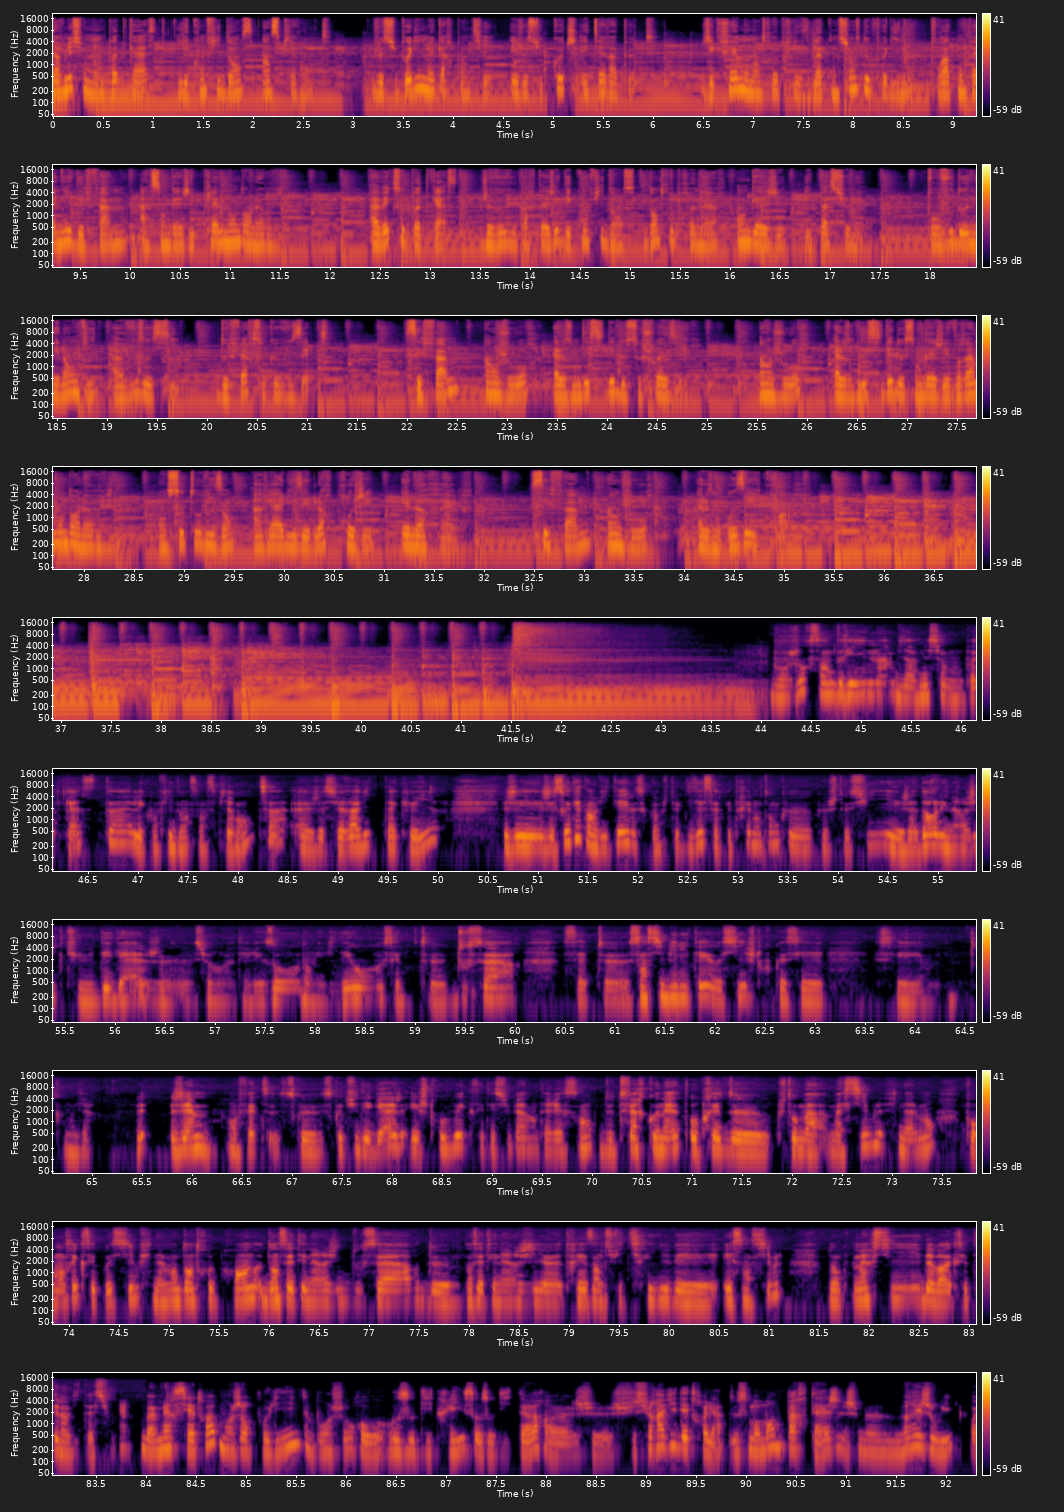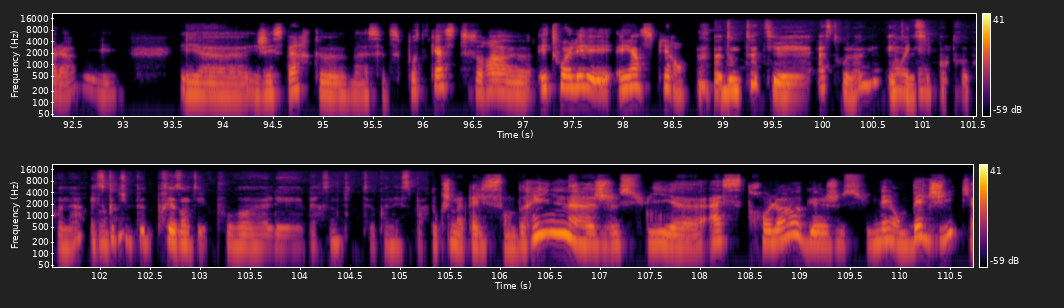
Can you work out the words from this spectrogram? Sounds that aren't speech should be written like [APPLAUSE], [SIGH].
Bienvenue sur mon podcast Les Confidences Inspirantes. Je suis Pauline Le Carpentier et je suis coach et thérapeute. J'ai créé mon entreprise La Conscience de Pauline pour accompagner des femmes à s'engager pleinement dans leur vie. Avec ce podcast, je veux vous partager des confidences d'entrepreneurs engagés et passionnés pour vous donner l'envie, à vous aussi, de faire ce que vous êtes. Ces femmes, un jour, elles ont décidé de se choisir. Un jour, elles ont décidé de s'engager vraiment dans leur vie en s'autorisant à réaliser leurs projets et leurs rêves. Ces femmes, un jour, elles ont osé y croire. Bonjour Sandrine, bienvenue sur mon podcast Les Confidences Inspirantes. Euh, je suis ravie de t'accueillir. J'ai souhaité t'inviter parce que, comme je te le disais, ça fait très longtemps que, que je te suis et j'adore l'énergie que tu dégages euh, sur tes réseaux, dans les vidéos, cette euh, douceur, cette euh, sensibilité aussi. Je trouve que c'est, comment dire, j'aime en fait ce que ce que tu dégages. Et je trouvais que c'était super intéressant de te faire connaître auprès de plutôt ma ma cible finalement pour montrer que c'est possible finalement d'entreprendre dans cette énergie de douceur de dans cette énergie euh, très intuitive et, sensible. Donc merci d'avoir accepté l'invitation. Bah merci à toi. Bonjour Pauline. Bonjour aux, auditrices aux auditeurs. Euh, je, suis ravie d'être là. De ce moment de partage je me, réjouis. Voilà et euh, j'espère que bah, ce podcast sera euh, étoilé et, inspirant. Euh, donc toi, tu es astrologue et tu es aussi entrepreneur. Est-ce que mhm. tu peux te présenter pour les personnes qui ne te connaissent pas? Donc je m'appelle Sandrine, je suis astrologue, je suis née en Belgique,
